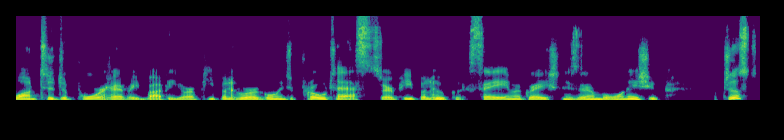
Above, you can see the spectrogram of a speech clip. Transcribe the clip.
want to deport everybody, or people who are going to protests, or people who could say immigration is the number one issue. Just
